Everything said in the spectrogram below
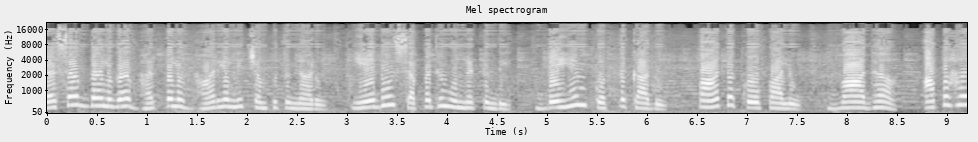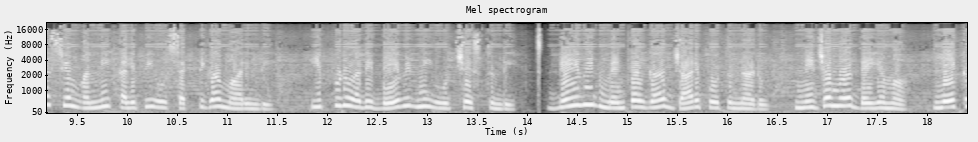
దశాబ్దాలుగా భర్తలు భార్యల్ని చంపుతున్నారు. ఏదో శపథం ఉన్నట్టుంది. దెయ్యం కొత్త కాదు. పాత కోపాలు బాధ అపహాస్యం అన్నీ కలిపి ఓ శక్తిగా మారింది. ఇప్పుడు అది డేవిడ్ని ఊడ్చేస్తుంది. డేవిడ్ మెంటల్గా జారిపోతున్నాడు. నిజమా దెయ్యమా? లేక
